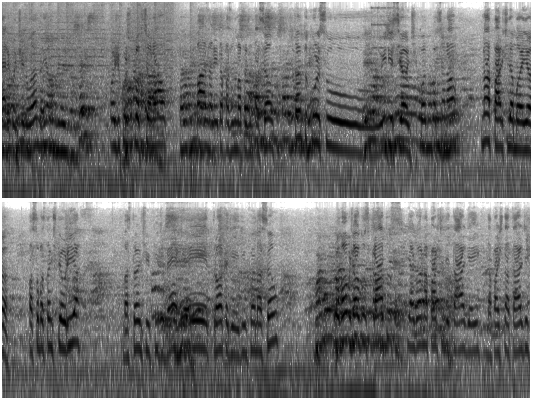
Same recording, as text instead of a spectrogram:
Galera, continuando. Hoje curso profissional, base ali está fazendo uma apresentação, tanto curso iniciante quanto profissional. Na parte da manhã passou bastante teoria, bastante feedback aí, troca de, de informação. Provamos já alguns pratos e agora na parte de tarde aí, na parte da tarde,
